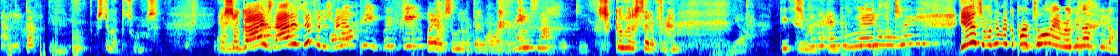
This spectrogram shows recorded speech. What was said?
And we got these. still got the swims. Yeah, so guys, that is it for this video. Ricky. Oh yeah, it's a little dead one. his name's not Ricky. It's a good little setup for him. Yeah. You're gonna end this video already? Yes, and we're gonna make a part two, and we're gonna, you know.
